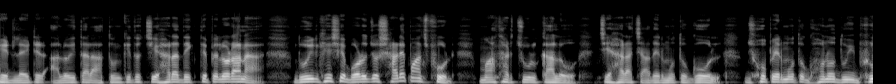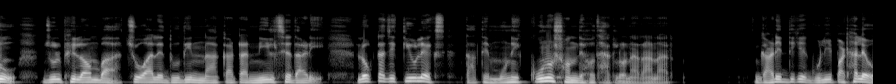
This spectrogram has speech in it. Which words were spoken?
হেডলাইটের আলোয় তার আতঙ্কিত চেহারা দেখতে পেল রানা। দৈর্ঘ্যে সে বড়জোর সাড়ে পাঁচ ফুট। মাথার চুল কালো। চেহারা চাঁদের মতো গোল। ঝোপের মতো ঘন দুই ভ্রু। জুলফি লম্বা। চোয়ালে দুদিন না কাটা নীলসে দাড়ি। লোকটা যে টিউলেক্স, তাতে মনে কোনো সন্দেহ থাকল না রানার। গাড়ির দিকে গুলি পাঠালেও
